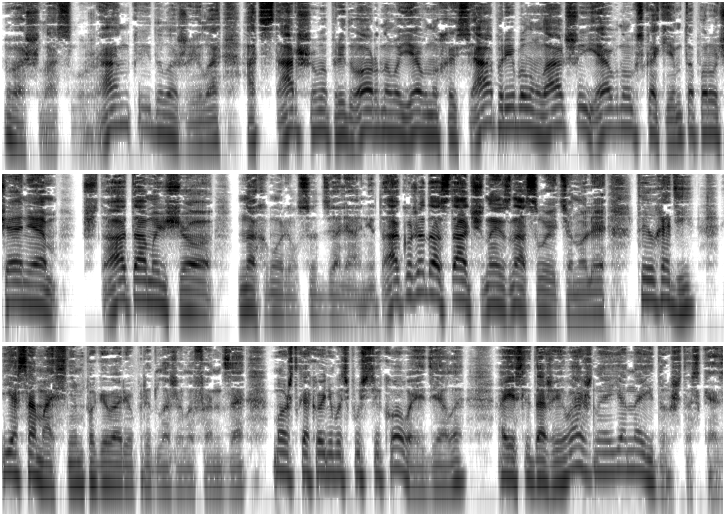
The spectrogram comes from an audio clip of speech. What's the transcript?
Вошла служанка и доложила. От старшего придворного евнуха Ся прибыл младший евнух с каким-то поручением. «Что там еще?» — нахмурился Дзяля. «Не так уже достаточно из нас вытянули». «Ты уходи, я сама с ним поговорю», — предложила Фэнзе. «Может, какое-нибудь пустяковое дело, а если даже и важное, я найду, что сказать».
